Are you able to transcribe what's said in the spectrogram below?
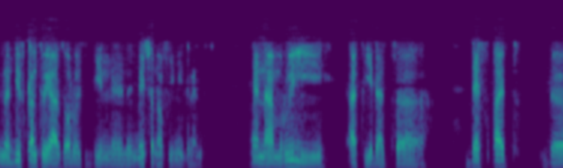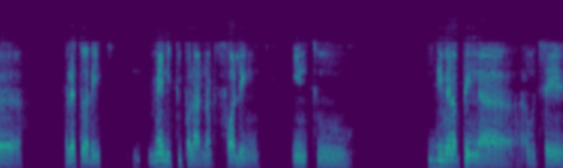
you know, this country has always been a, nation of immigrants. And I'm really happy that uh, despite the rhetoric, many people are not falling into developing, uh, I would say,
